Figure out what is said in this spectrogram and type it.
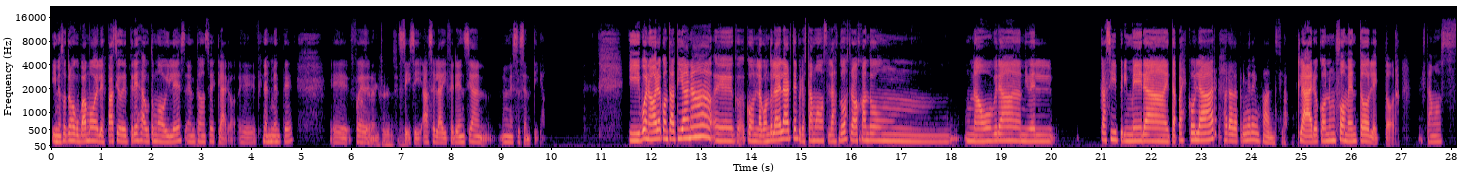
y nosotros ocupamos el espacio de tres automóviles, entonces, claro, eh, finalmente eh, fue... Hace la diferencia. Sí, sí, hace la diferencia en, ese sentido. Y bueno, ahora con Tatiana, eh, con la góndola del arte, pero estamos las dos trabajando un una obra a nivel casi primera etapa escolar. Para la primera infancia. Claro, con un fomento lector. Estamos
